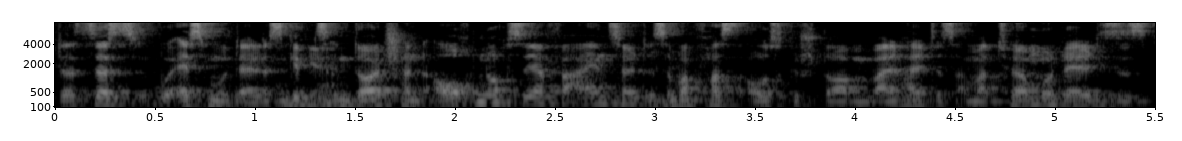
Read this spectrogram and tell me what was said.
Das ist das US-Modell. Das gibt es Okay. in Deutschland auch noch sehr vereinzelt, ist aber fast ausgestorben, weil halt das Amateurmodell, dieses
